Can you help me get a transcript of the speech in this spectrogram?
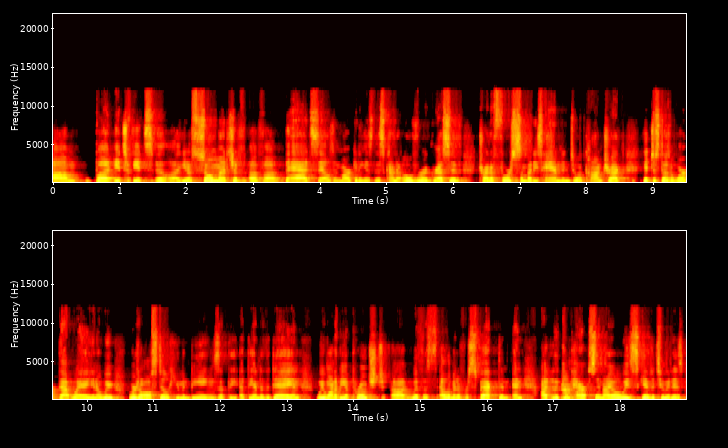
Um, but it's it's uh, you know so much of of uh, bad sales and marketing is this kind of over aggressive try to force somebody's hand into a contract. It just doesn't work that way. You know we we're all still human beings at the at the end of the day, and we want to be approached uh, with this element of respect. And and I, the comparison I always give it to it is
